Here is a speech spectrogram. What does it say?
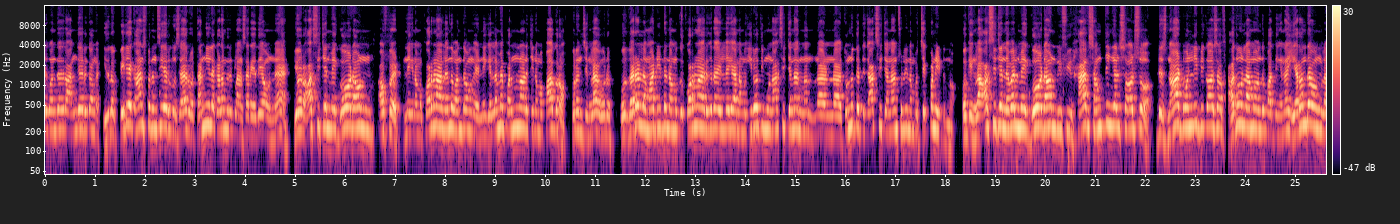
மாநாட்டுக்கு வந்ததுல அங்க இருக்காங்க. இதுல பெரிய கான்ஸ்பரன்சியா இருக்கும் சார் ஒரு தண்ணியில கலந்துருக்கலாம் சார் எதையா ஒண்ணு. Your oxygen may go down of it இன்னைக்கு நம்ம கொரோனால இருந்து வந்தவங்க இன்னைக்கு எல்லாமே பல்மனாலஜி நம்ம பாக்குறோம். புரிஞ்சுங்களா? ஒரு ஒரு விரல்ல மாட்டிட்டு நமக்கு கொரோனா இருக்குதா இல்லையா? நமக்கு இருபத்தி மூணு ஆக்சிஜனா தொண்ணூத்தெட்டு ஆக்சிஜனான்னு சொல்லி நம்ம செக் பண்ணிட்டு இருந்தோம். ஓகேங்களா? Oxygen level may go down if you have something else also it is not only because of அதுவும் இல்லாம வந்து பாத்தீங்கன்னா இறந்தவங்கள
